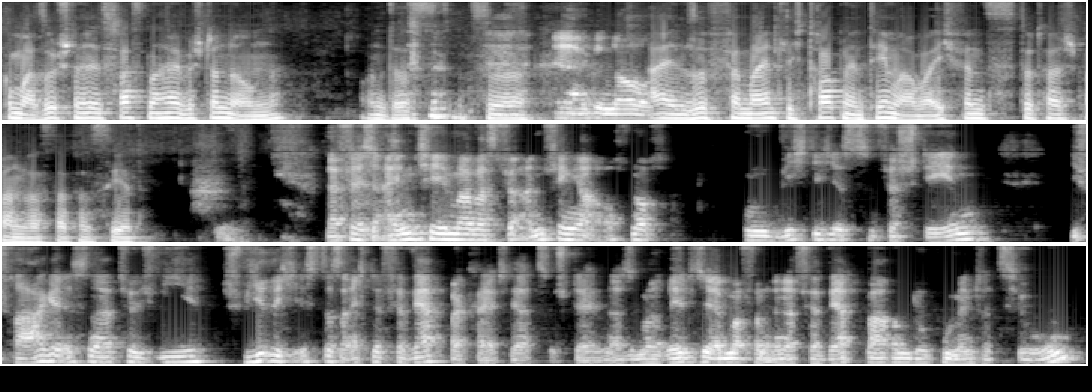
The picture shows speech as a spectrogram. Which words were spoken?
Guck mal, so schnell ist fast eine halbe Stunde um, ne? Und das zu ja, genau. einem so vermeintlich trockenen Thema, aber ich finde es total spannend, was da passiert. Da vielleicht ein Thema, was für Anfänger auch noch wichtig ist zu verstehen. Die Frage ist natürlich, wie schwierig ist das eigentlich, eine Verwertbarkeit herzustellen? Also man redet ja immer von einer verwertbaren Dokumentation.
